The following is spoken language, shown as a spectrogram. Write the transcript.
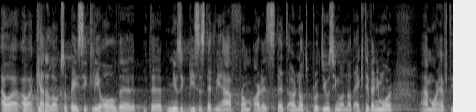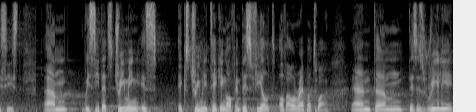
our, our catalog, so basically all the, the music pieces that we have from artists that are not producing or not active anymore um, or have deceased, um, we see that streaming is extremely taking off in this field of our repertoire. And um, this is really,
